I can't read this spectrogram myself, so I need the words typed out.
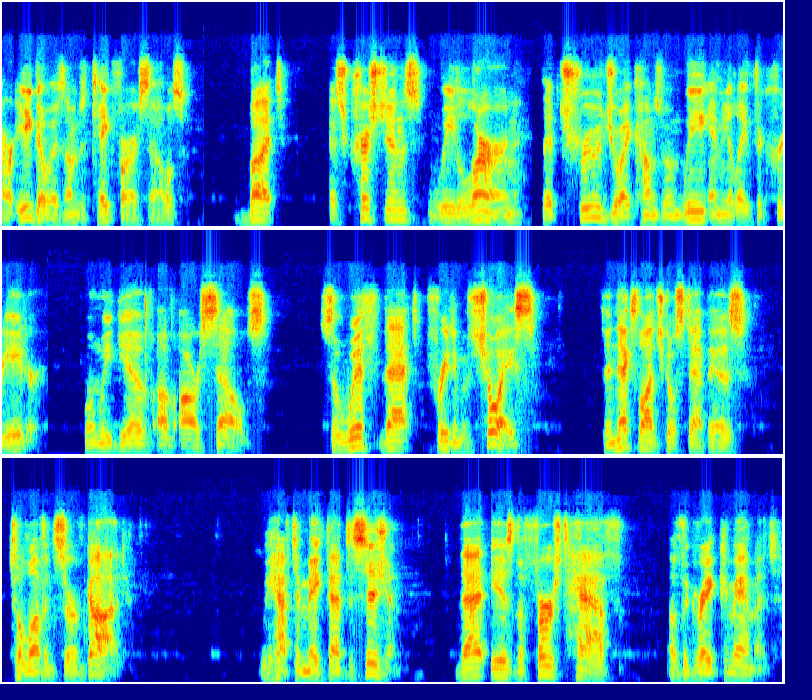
our egoism to take for ourselves. But as Christians, we learn that true joy comes when we emulate the Creator, when we give of ourselves. So, with that freedom of choice, the next logical step is to love and serve God. We have to make that decision. That is the first half of the great commandment.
